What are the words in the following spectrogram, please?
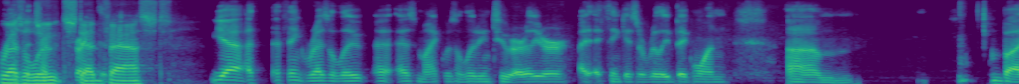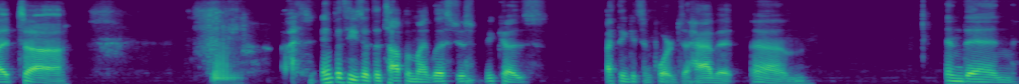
resolute, steadfast. Yeah, I, I, think resolute, uh, as Mike was alluding to earlier, I, I think is a really big one. Um, but uh, empathy is at the top of my list just because I think it's important to have it. Um, and then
